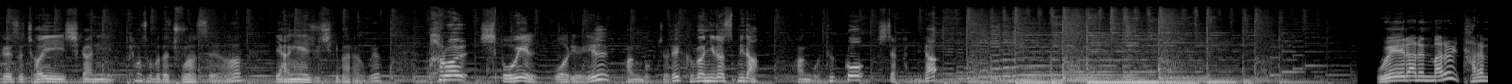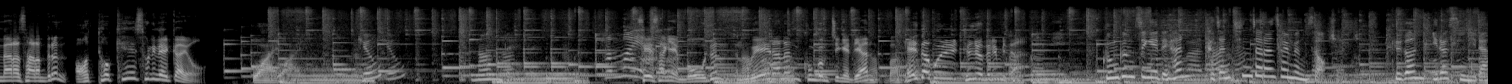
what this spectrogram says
그래서 저희 시간이 평소보다 줄었어요. 양해해 주시기 바라고요. 8월 15일 월요일 광복절에 그건 이렇습니다. 광고 듣고 시작합니다. 왜라는 말을 다른 나라 사람들은 어떻게 소리낼까요? Why? 뀨? 난데? 세상의 모든 왜라는 궁금증에 대한 대답을 들려드립니다. 궁금증에 대한 가장 친절한 설명서. 그건 이렇습니다.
